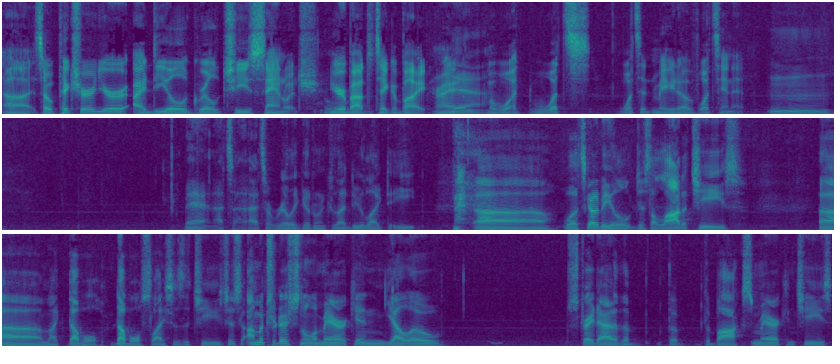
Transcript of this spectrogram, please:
Uh, so picture your ideal grilled cheese sandwich. You're about to take a bite, right? Yeah. But What what's what's it made of? What's in it? Mm. Man, that's a that's a really good one because I do like to eat. uh, well, it's got to be just a lot of cheese, uh, like double double slices of cheese. Just I'm a traditional American yellow, straight out of the the, the box American cheese,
